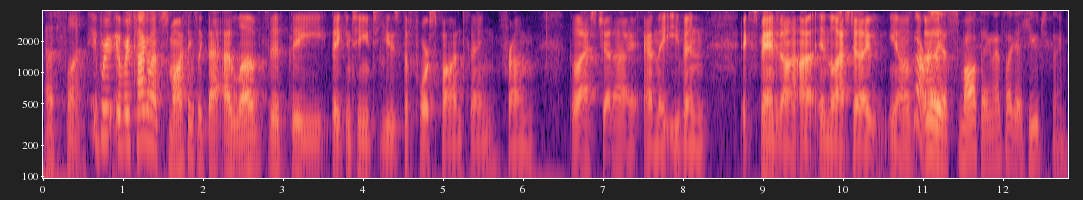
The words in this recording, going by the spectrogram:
That was fun. If we're, if we're talking about smaller things like that, I loved that the they continue to use the Force Bond thing from the Last Jedi, and they even expanded on uh, in the Last Jedi. You know, It's not really uh, a small thing. That's like a huge thing.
